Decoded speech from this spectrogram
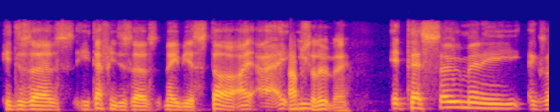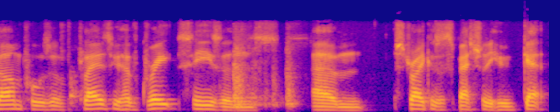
he deserves. He definitely deserves maybe a start. I, I absolutely. You, it, there's so many examples of players who have great seasons, um, strikers especially, who get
